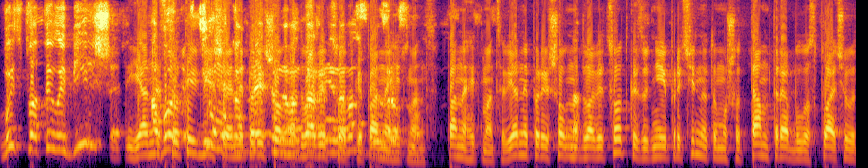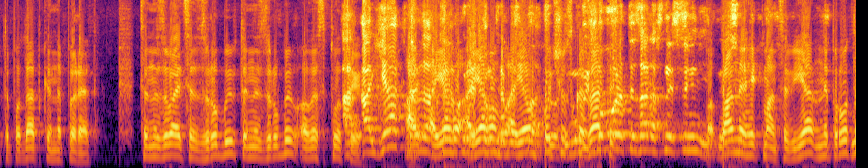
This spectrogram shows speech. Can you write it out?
ви сплатили більше? Я не або сплатив більше, я не перейшов на навантаження 2%, пане? Гетьманцев. Пане Гетьманцев, я не перейшов на 2% з однієї причини, тому що там треба було сплачувати податки наперед. Це називається зробив, ти не зробив, але А, а як а, а, я, а, я вам, а я вам хочу Ви ж сказати, говорите зараз несенітницю. пане Гетьманцев, я не проти...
